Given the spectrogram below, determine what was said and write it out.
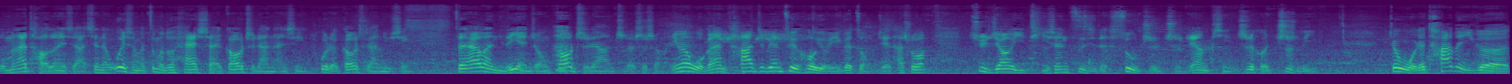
我们来讨论一下，现在为什么这么多 hashtag 高质量男性或者高质量女性？在 Alan 你的眼中，高质量指的是什么？因为我刚才他这边最后有一个总结，他说聚焦于提升自己的素质、质量、品质和智力。就我觉得他的一个，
